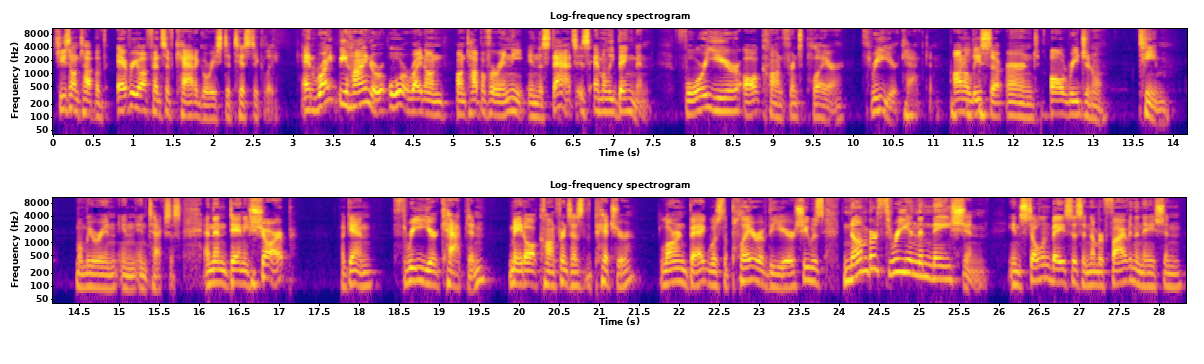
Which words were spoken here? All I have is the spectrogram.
She's on top of every offensive category statistically. And right behind her, or right on, on top of her in the in the stats, is Emily Bingman, four-year all-conference player, three-year captain. Annalisa earned all-regional team when we were in, in, in Texas. And then Danny Sharp, again, three-year captain, made all conference as the pitcher. Lauren Begg was the player of the year. She was number three in the nation in stolen bases and number five in the nation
